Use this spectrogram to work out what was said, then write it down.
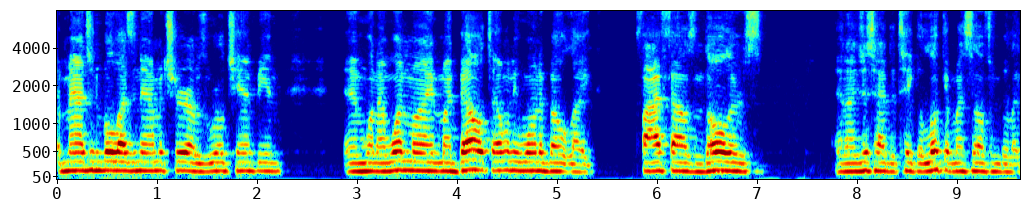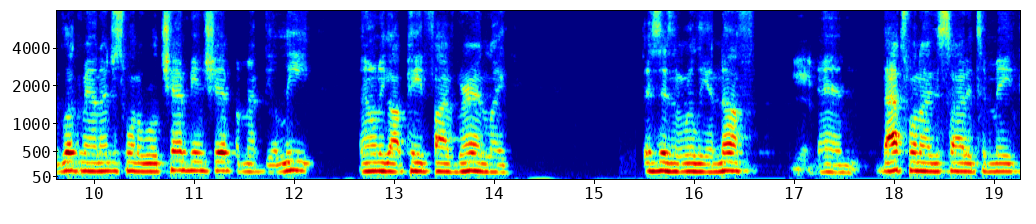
imaginable as an amateur. I was world champion, and when I won my my belt, I only won about like five thousand dollars. And I just had to take a look at myself and be like, "Look, man, I just won a world championship. I'm at the elite. I only got paid five grand. Like, this isn't really enough. Yeah. And that's when I decided to make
